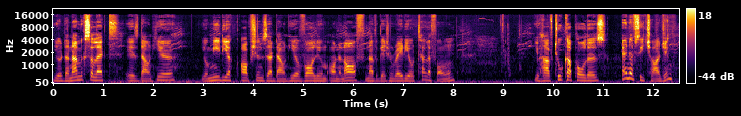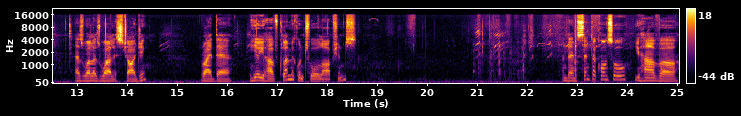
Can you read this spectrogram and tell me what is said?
Your dynamic select is down here. Your media options are down here. Volume on and off. Navigation radio telephone. You have two cup holders. NFC charging as well as wireless charging right there here you have climate control options and then center console you have a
